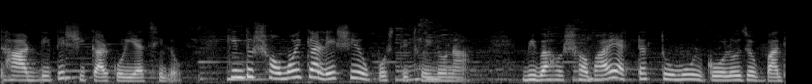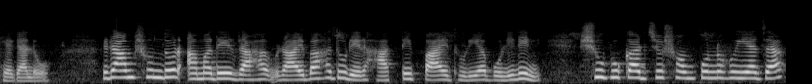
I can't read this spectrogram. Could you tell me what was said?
ধার দিতে স্বীকার করিয়াছিল। কিন্তু সময়কালে সে উপস্থিত হইল না। বিবাহ সভায় একটা তুমুল গোলযোগ বাঁধিয়া গেল। রামসুন্দর আমাদের রায়বাহাদুরের হাতে পায়ে ধরিয়া বলিলেন, শুভ কার্য সম্পন্ন হইয়া যাক,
